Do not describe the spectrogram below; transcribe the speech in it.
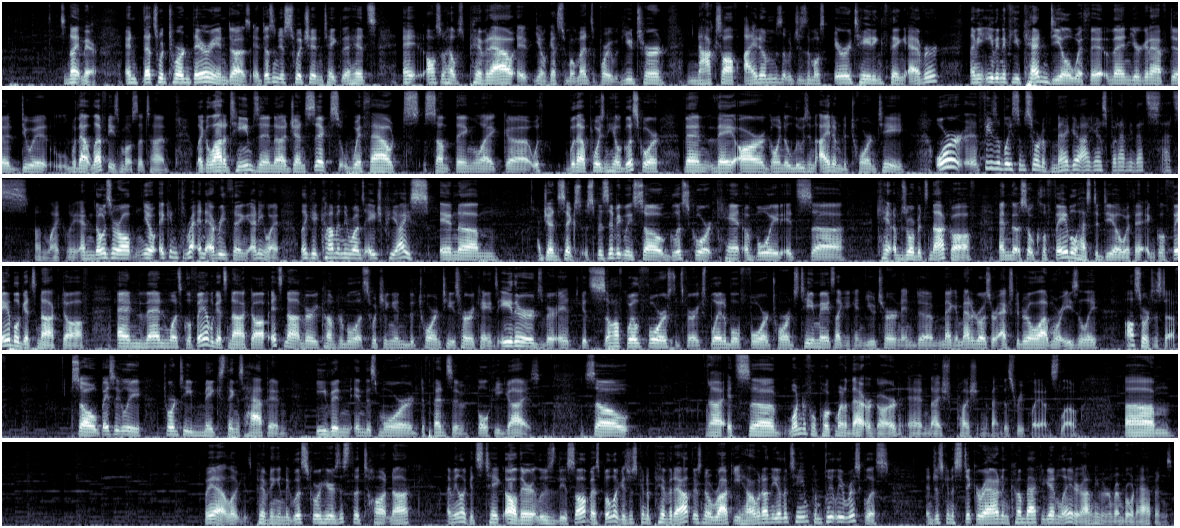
It's a nightmare. And that's what Torn Therian does. It doesn't just switch in and take the hits. It also helps pivot out. It you know gets some momentum for you with U-turn, knocks off items, which is the most irritating thing ever. I mean, even if you can deal with it, then you're gonna have to do it without lefties most of the time. Like a lot of teams in uh, Gen Six, without something like uh, with without Poison Heal Gliscor, then they are going to lose an item to Torn T. Or feasibly some sort of Mega, I guess, but I mean, that's that's unlikely. And those are all, you know, it can threaten everything anyway. Like, it commonly runs HP Ice in um, Gen 6, specifically so Gliscor can't avoid its... Uh, can't absorb its knockoff, and the, so Clefable has to deal with it, and Clefable gets knocked off, and then once Clefable gets knocked off, it's not very comfortable at switching into Torrent's Hurricanes either. It's very, it gets soft-willed forced, it's very exploitable for Torrent's teammates, like it can U-turn into Mega Metagross or Excadrill a lot more easily, all sorts of stuff. So basically, Torrent makes things happen even in this more defensive, bulky guise. So uh, it's a wonderful Pokemon in that regard, and I should, probably shouldn't have had this replay on slow. Um, but yeah, look, it's pivoting into Gliscor here. Is this the Taunt Knock? I mean, look, it's take... Oh, there it loses the Assault Vest, but look, it's just going to pivot out. There's no Rocky Helmet on the other team. Completely riskless. And just going to stick around and come back again later. I don't even remember what happens.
